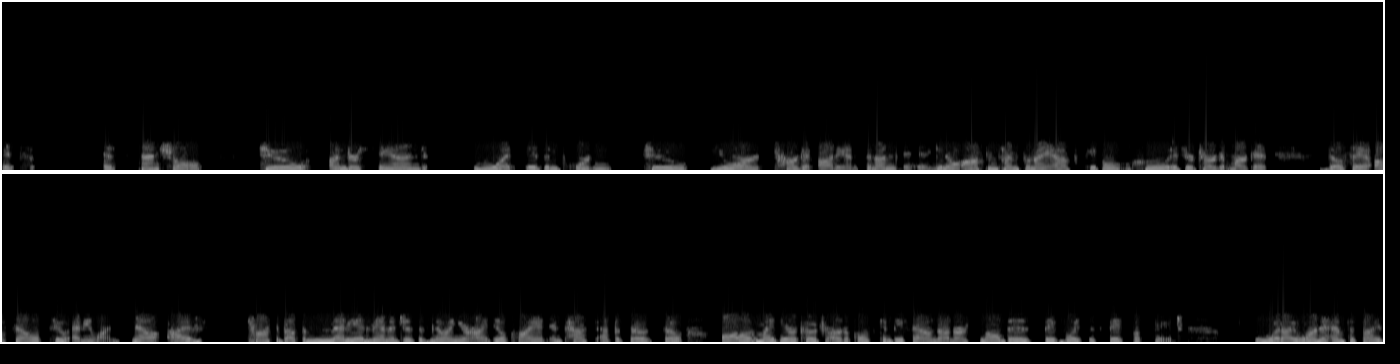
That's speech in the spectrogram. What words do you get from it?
it's essential to understand what is important to your target audience. And I'm, you know, oftentimes when I ask people who is your target market, they'll say, I'll sell to anyone. Now, I've talked about the many advantages of knowing your ideal client in past episodes. So all of my Dear Coach articles can be found on our Small Biz Big Voices Facebook page. What I want to emphasize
